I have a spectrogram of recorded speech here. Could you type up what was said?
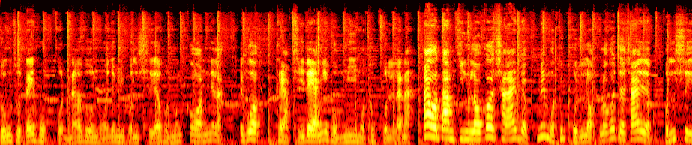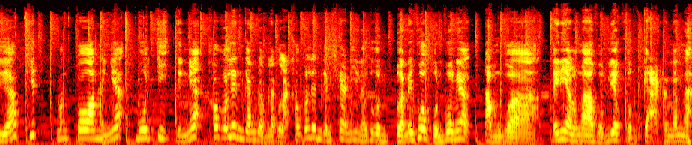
สูงสุดได้ 6 ผลนะครับทุกคนผมจะมีผลเสือผลมังกรนี่แหละไอ้พวกแถบสีแดงนี่ผมมีหมดทุกผลแล้วนะถ้าเอาตามจริงเราก็ใช้แบบไม่หมดทุกผลหรอก เราก็จะใช้แบบผลเสือพิษ มังกรอย่างเงี้ยโมจิอย่างเงี้ยเขาก็เล่นกันแบบหลัก ๆเขาก็เล่นกันแค่นี้แหละทุกคนส่วนไอ้พวกผลพวกเนี้ยต่ำกว่าไอ้เนี่ยลงมาผมเรียกผลกากทั้งนั้นนะ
